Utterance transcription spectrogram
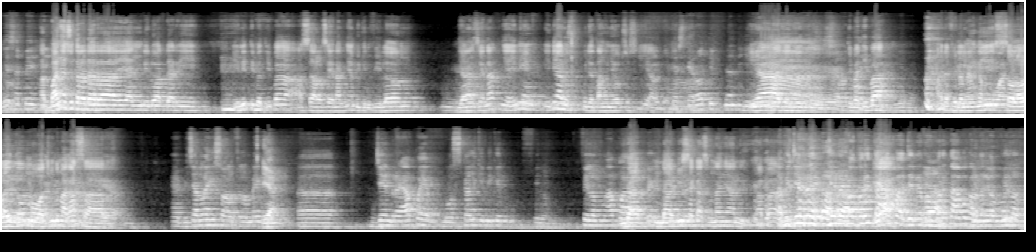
ya sampai Nah, banyak sutradara yang di luar dari ini tiba-tiba asal senaknya bikin film. Jangan senaknya ini ini harus punya tanggung jawab sosial dong. ya stereotip nanti jadi Iya, kayak gitu. Tiba-tiba gitu. ada film ini seolah-olah itu mewakili Makassar. Iya. Eh, bicara lagi soal filmmaking. Iya. Eh, genre apa yang mau sekali bikin film? Film apa? Nggak, nggak genre- bisa kak sebenarnya. Apa? Tapi genre genre favorit Iya. apa? Genre Iya. favorit apa kalau Genre tentang favorit. film?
